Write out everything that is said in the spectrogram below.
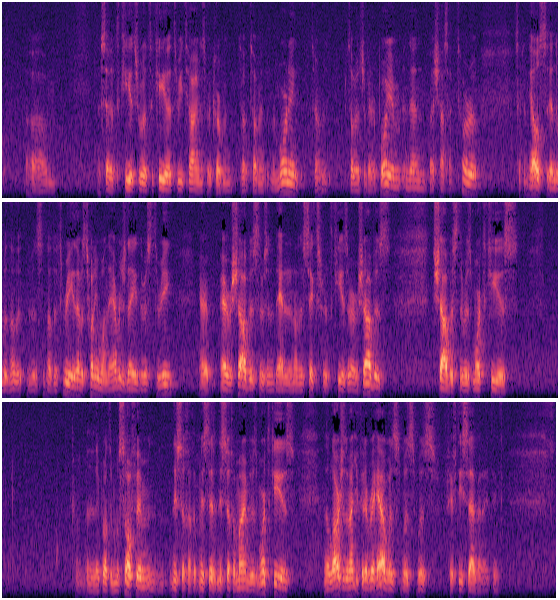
um, a set of tekiah through a tekiah three times by Korban Tamid in the morning, Tamid Shabbat Boyim, and then by Shasak Torah something else. Ended with another. There was another three. and That was twenty-one. The average day there was three. Erev Shabbos there was an, they added another six for the kiyas of Erev Shabbos. Shabbos there was more tekiyas. When they brought the Musafim, Nisach Hamayim, there was more tekiyas. And the largest amount you could ever have was was was fifty-seven, I think.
